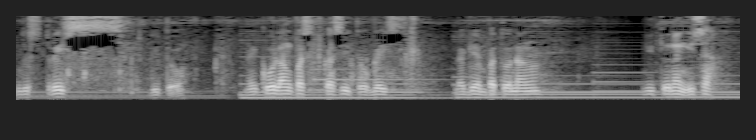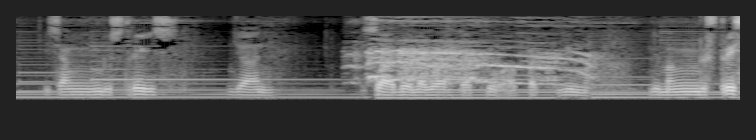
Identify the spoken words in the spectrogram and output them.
dos tres dito. May kulang pa kasi ito guys. Lagyan pa to ng dito ng isa. Isang dos tres dyan. Isa, dalawa, tatlo, apat, lima. Limang dos tres.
